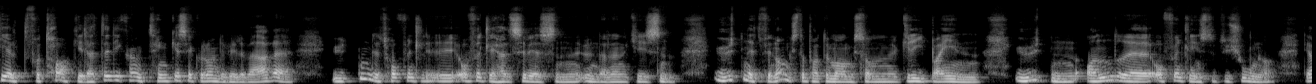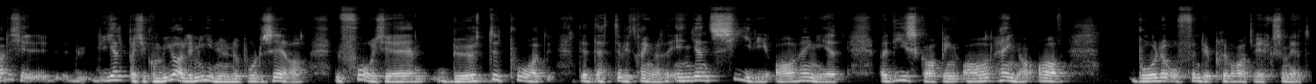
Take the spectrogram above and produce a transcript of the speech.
helt får tak i dette, de kan jo tenke seg hvordan det ville være uten et offentlig, offentlig helsevesen under denne krisen. Uten et finansdepartement som griper inn. Uten andre offentlige institusjoner. Det, ikke, det, hjelper ikke hvor mye aluminium du produserer. Du får ikke bøtet på at det er dette vi trenger. Det er en gjensidig avhengighet. Verdiskaping avhenger av både offentlig og privat virksomhet.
